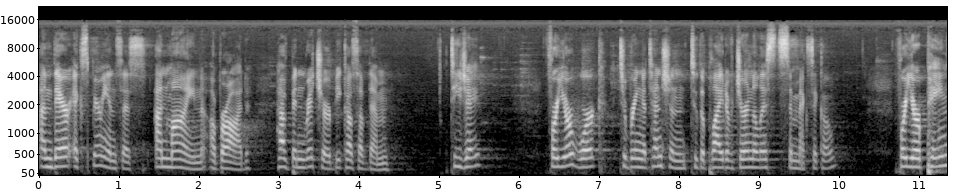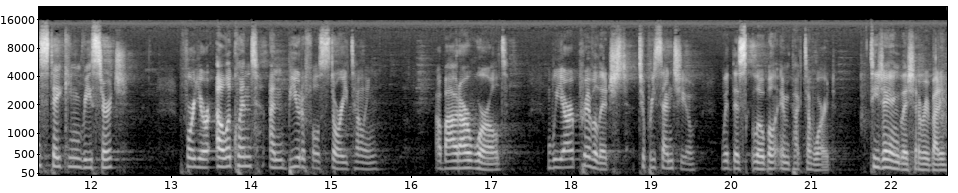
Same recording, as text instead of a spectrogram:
and their experiences and mine abroad have been richer because of them. TJ, for your work to bring attention to the plight of journalists in Mexico, for your painstaking research, for your eloquent and beautiful storytelling about our world. We are privileged to present you with this Global Impact Award. TJ English, everybody.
